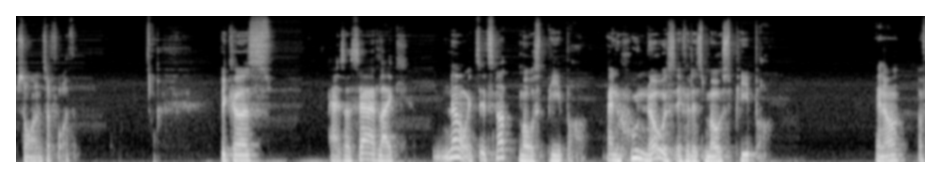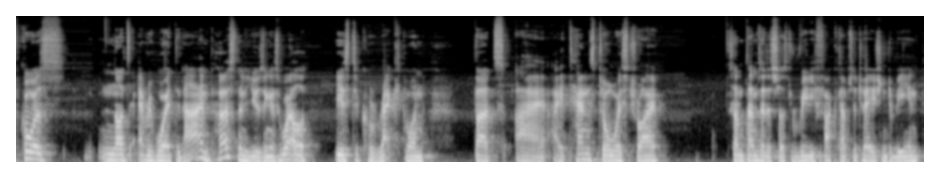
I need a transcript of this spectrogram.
so on and so forth. Because, as I said, like no, it's it's not most people. And who knows if it is most people? You know, of course, not every word that I'm personally using as well is the correct one, but I I tend to always try. Sometimes it is just a really fucked up situation to be in,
